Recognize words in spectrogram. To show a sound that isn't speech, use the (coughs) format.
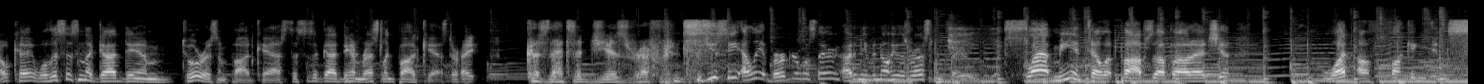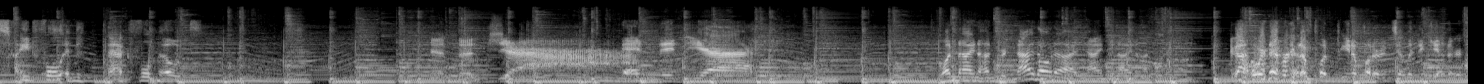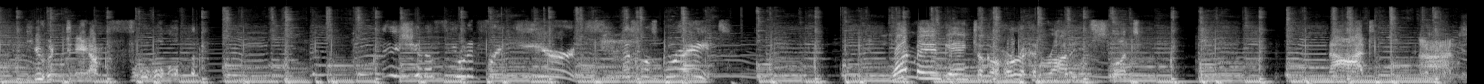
Okay, well, this isn't a goddamn tourism podcast. This is a goddamn wrestling podcast, all right? Because that's a jizz reference. Did you see Elliot Berger was there? I didn't even know he was a wrestling fan. Slap me until it pops up out at you. What a fucking insightful and impactful note. And the jack. And the jack. 1 900 909 9900. God, we're never to put peanut butter and jelly together. You damn fool. They should have feuded for years. This was great. One man gang took a hurricanrana, you slut. Not. Not.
